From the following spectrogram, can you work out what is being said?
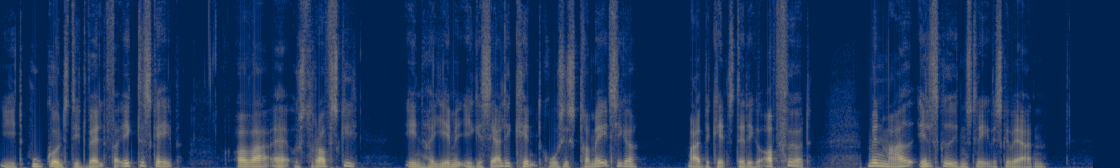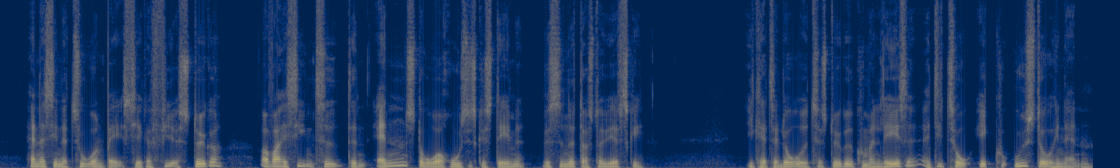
i et ugunstigt valg for ægteskab, og var af Ostrovski, en herhjemme ikke særlig kendt russisk dramatiker, meget bekendt slet ikke opført, men meget elsket i den slaviske verden. Han er signaturen bag cirka 80 stykker, og var i sin tid den anden store russiske stemme ved siden af Dostojevski. I kataloget til stykket kunne man læse, at de to ikke kunne udstå hinanden.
